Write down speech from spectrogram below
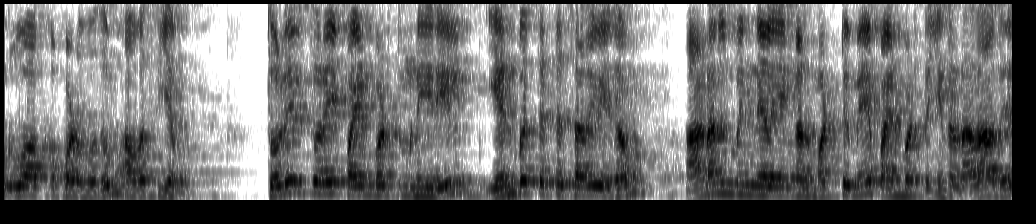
உருவாக்கப்படுவதும் அவசியம். தொழில்துறை பயன்படுத்தும் நீரில் எண்பத்தெட்டு சதவீதம் அனல் மின் நிலையங்கள் மட்டுமே பயன்படுத்துகின்றன. அதாவது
